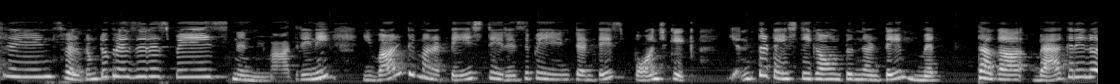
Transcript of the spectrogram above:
friends welcome to crazy recipes నేను మీ మాదిరిని. ఇవాళ మన టేస్టీ రెసిపీ ఏంటంటే స్పాంజ్ కేక్. ఎంత టేస్టీగా ఉంటుందంటే మెత్తగా బేకరీలో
